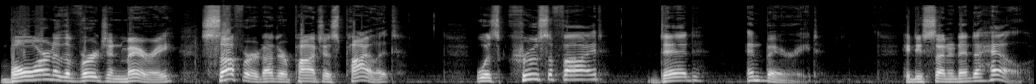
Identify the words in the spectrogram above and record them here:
born of the Virgin Mary, suffered under Pontius Pilate, was crucified, dead, and buried. He descended into hell.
